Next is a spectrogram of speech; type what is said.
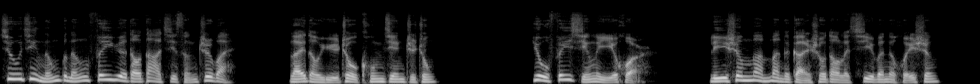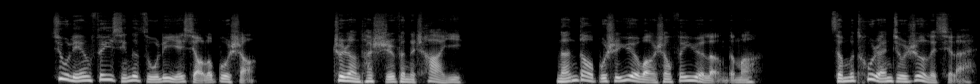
究竟能不能飞跃到大气层之外，来到宇宙空间之中。又飞行了一会儿，李胜慢慢的感受到了气温的回升，就连飞行的阻力也小了不少，这让他十分的诧异。难道不是越往上飞越冷的吗？怎么突然就热了起来？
